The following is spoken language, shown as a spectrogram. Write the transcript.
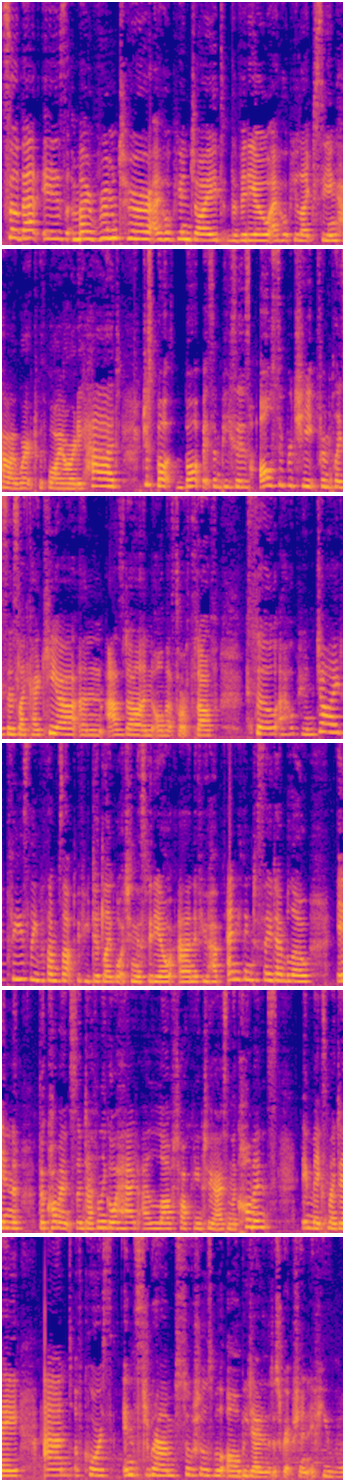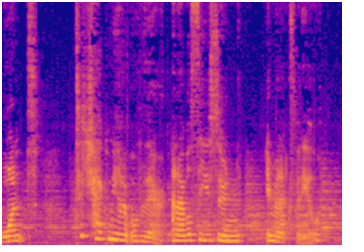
So that is my room tour. I hope you enjoyed the video. I hope you liked seeing how I worked with what I already had. Just bought, bought bits and pieces, all super cheap from places like Ikea and Asda and all that sort of stuff. So I hope you enjoyed. Please leave a thumbs up if you did like watching this video and if you have anything to say down below in the comments then definitely go ahead. I love talking to you guys in the comments. It makes my day and of course Instagram, socials will all be down in the description if you want to check me out over there. And I will see you soon in my next video.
